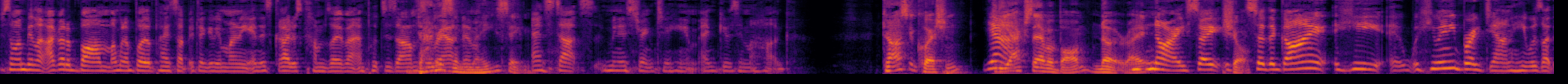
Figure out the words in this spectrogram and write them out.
someone being like, I got a bomb, I'm going to blow the place up if you don't give me money, and this guy just comes over and puts his arms That around him amazing. and starts ministering to him and gives him a hug. Can I ask a question? Yeah. Did he actually have a bomb? No, right? No, so Sure. so the guy he he when he broke down, he was like,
